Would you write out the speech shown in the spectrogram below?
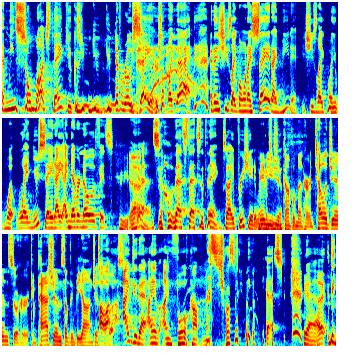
that, means so much. Thank you, because you, you you never really say it or something like that. And then she's like, well, when I say it, I mean it. She's like, when when, you say it, I, I never know if it's yeah. yeah. So that's that's the thing. So I appreciate it. It Maybe comes you should compliment her intelligence or her compassion, something beyond just Oh, her looks. I do that. I am. I'm full of compliments. Trust me. yes. Yeah. uh, The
